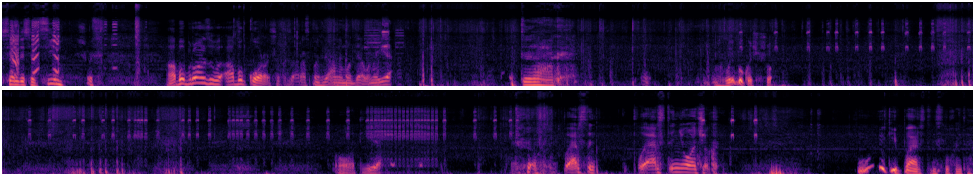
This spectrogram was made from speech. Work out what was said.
77, щось. Або бронзовий, або корочок. Зараз ми глянемо, де воно є. Так. Глибоко чи що? От є. Перстень. Перстеньочок. Ну, який перстень, слухайте.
